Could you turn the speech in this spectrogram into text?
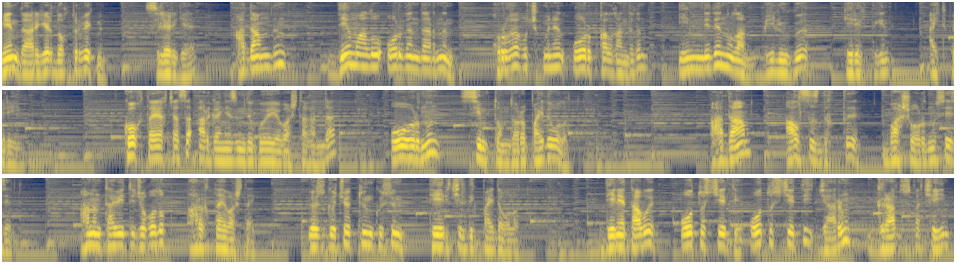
мен дарыгер доктурбекмин силерге адамдын дем алуу органдарынын кургак учук менен ооруп калгандыгын эмнеден улам билүүгө керектигин айтып берейин кох таякчасы организмде көбөйө баштаганда оорунун симптомдору пайда болот адам алсыздыкты баш ооруну сезет анын табити жоголуп арыктай баштайт өзгөчө түнкүсүн терчилдик пайда болот дене табы отуз жети отуз жети жарым градуска чейин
